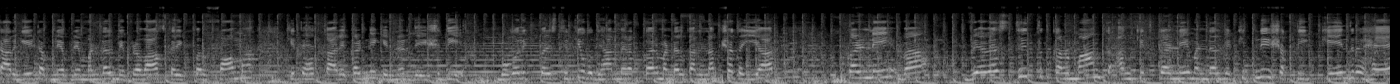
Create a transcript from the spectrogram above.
टारगेट अपने अपने मंडल में प्रवास कर एक परफॉर्म के तहत कार्य करने के निर्देश दिए। भौगोलिक परिस्थितियों को ध्यान में रखकर मंडल का नक्शा तैयार करने व व्यवस्थित क्रमांक अंकित करने मंडल में कितने शक्ति केंद्र है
